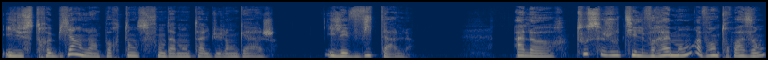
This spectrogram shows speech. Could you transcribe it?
illustre bien l'importance fondamentale du langage. Il est vital alors, tout se joue-t-il vraiment avant trois ans?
